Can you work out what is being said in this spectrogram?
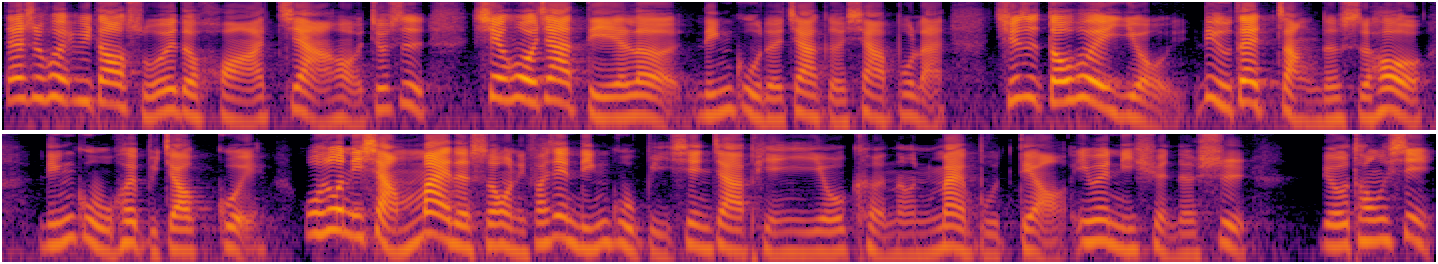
但是会遇到所谓的滑价哈，就是现货价跌了，零股的价格下不来，其实都会有。例如在涨的时候，零股会比较贵，或者说你想卖的时候，你发现零股比现价便宜，有可能你卖不掉，因为你选的是流通性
